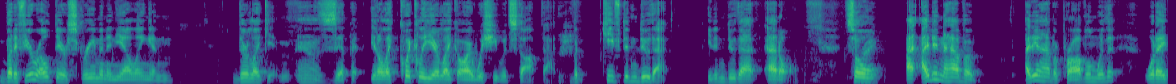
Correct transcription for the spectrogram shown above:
but if you're out there screaming and yelling and they're like, oh, zip it, you know, like quickly you're like, oh, I wish he would stop that. But Keefe didn't do that. He didn't do that at all. So Right. I, I didn't have a, I didn't have a problem with it. What I,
